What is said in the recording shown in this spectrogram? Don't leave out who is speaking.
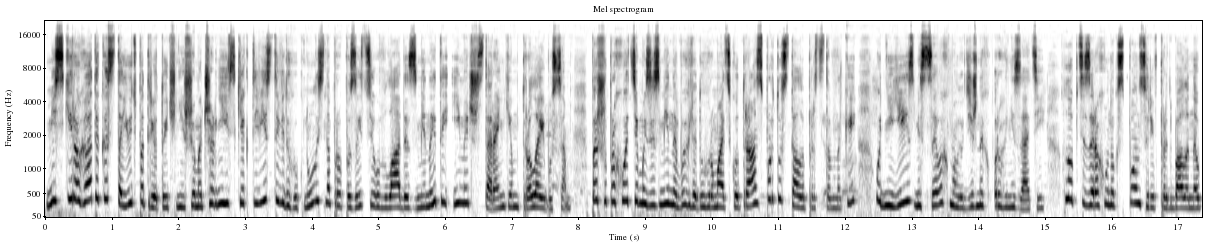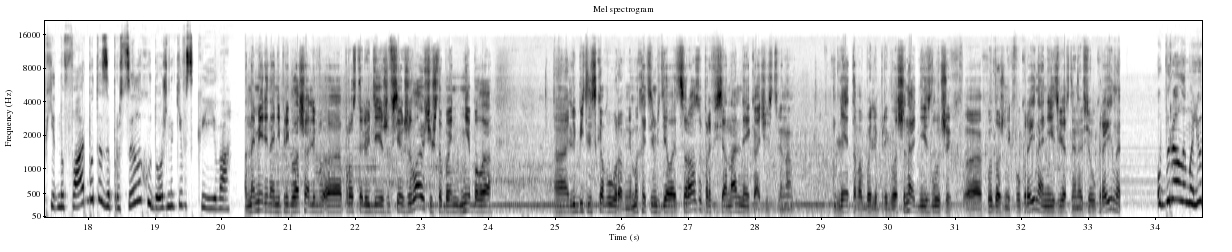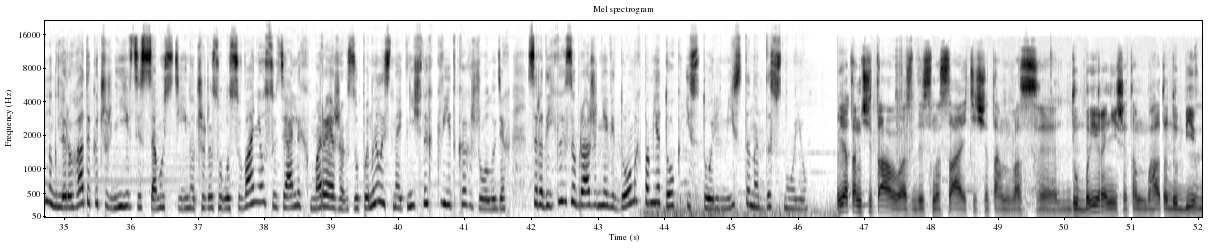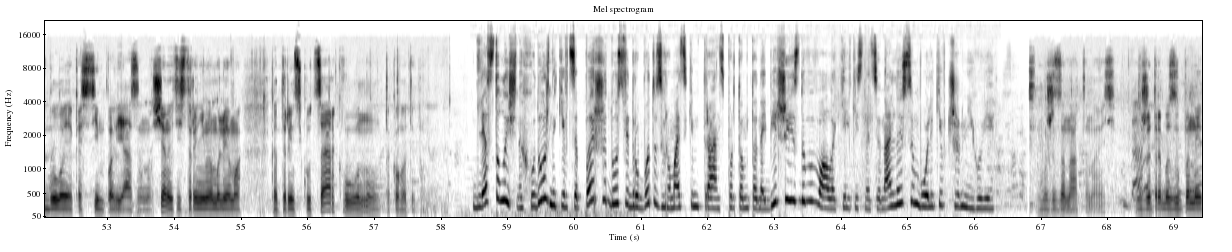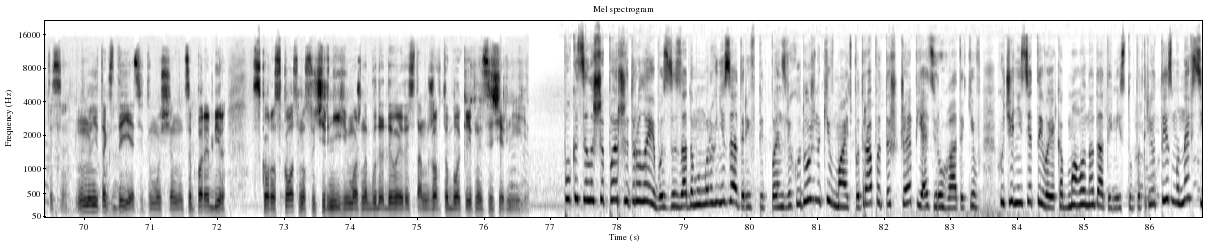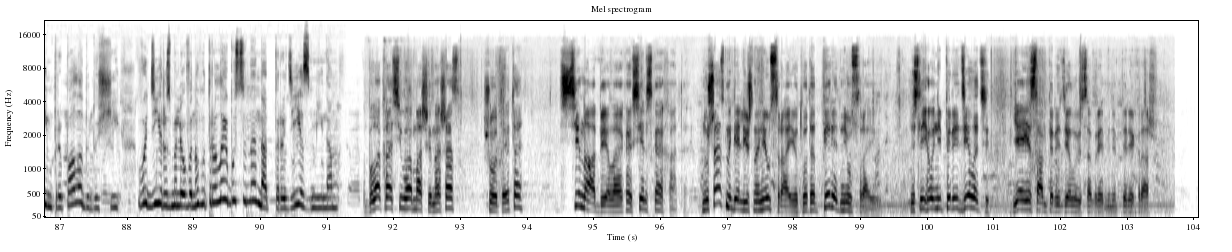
Speaker 1: Міські рогатики стають патріотичнішими. Чернігівські активісти відгукнулись на пропозицію влади змінити імідж стареньким тролейбусам. Першопроходцями зі зміни вигляду громадського транспорту стали представники однієї з місцевих молодіжних організацій. Хлопці за рахунок спонсорів придбали необхідну фарбу та запросили художників з Києва.
Speaker 2: Намеренно не приглашали э, просто людей, ж- всех желающих, чтобы не было э, любительского уровня. Мы хотим сделать сразу профессионально и качественно. Для этого были приглашены одни из лучших э, художников Украины, они известны на всю Украину.
Speaker 1: Обирали малюнок для рогатика чернігівці самостійно через голосування у соціальних мережах. Зупинились на етнічних квітках, жолудях, серед яких зображення відомих пам'яток історій міста над Десною.
Speaker 3: Я там читав у вас десь на сайті, що там у вас е, дуби раніше, там багато дубів було якось з цим пов'язано. Ще на тій стороні ми малюємо Катеринську церкву, ну такого типу.
Speaker 1: Для столичних художників це перший досвід роботи з громадським транспортом. Та найбільше їх здивувала кількість національної символіки в Чернігові.
Speaker 3: Може занадто навіть. Може треба зупинитися. Ну мені так здається, тому що ну це перебір скоро з космосу. Чернігів можна буде дивитись, там жовто-блакитний це Чернігів.
Speaker 1: Поки це лише перший тролейбус, за задумом організаторів під пензлі художників мають потрапити ще п'ять рогатиків. Хоч ініціатива, яка б мала надати місту патріотизму, не всім припала до душі. Водій розмальованого тролейбусу не надто радіє змінам.
Speaker 4: Была красивая машина, сейчас что это? Это стена белая, как сельская хата. Ну, сейчас меня лично не устраивает. Вот этот перед не устраивает. Если его не переделать, я и сам переделаю со временем, перекрашу.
